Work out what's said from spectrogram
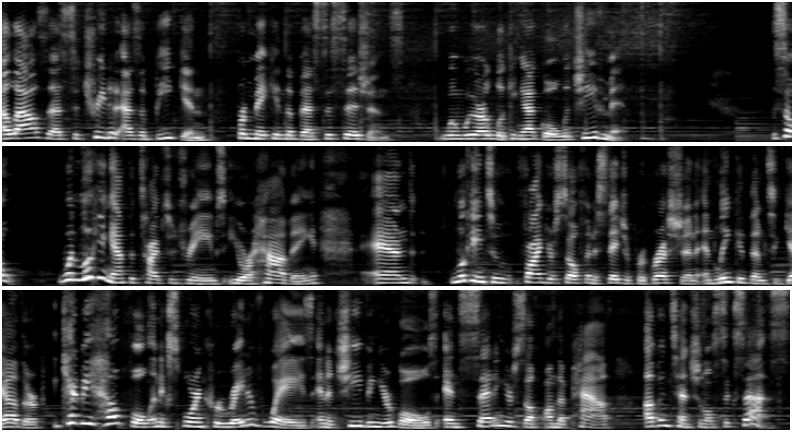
allows us to treat it as a beacon for making the best decisions when we are looking at goal achievement. So, when looking at the types of dreams you're having and looking to find yourself in a stage of progression and linking them together, it can be helpful in exploring creative ways in achieving your goals and setting yourself on the path of intentional success.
